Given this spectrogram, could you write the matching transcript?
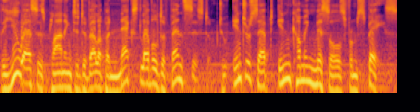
The US is planning to develop a next-level defense system to intercept incoming missiles from space,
